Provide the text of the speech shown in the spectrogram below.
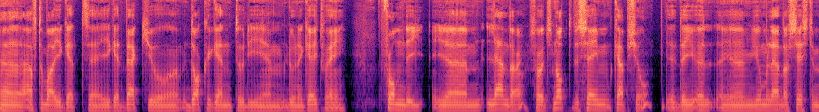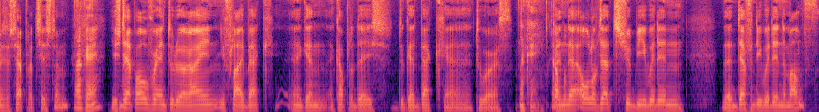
Uh, after a while, you get uh, you get back. You dock again to the um, lunar gateway from the um, lander. So it's not the same capsule. The, the uh, um, human lander system is a separate system. Okay. You step over into the Orion. You fly back again a couple of days to get back uh, to Earth. Okay. And uh, all of that should be within, the, definitely within the month.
